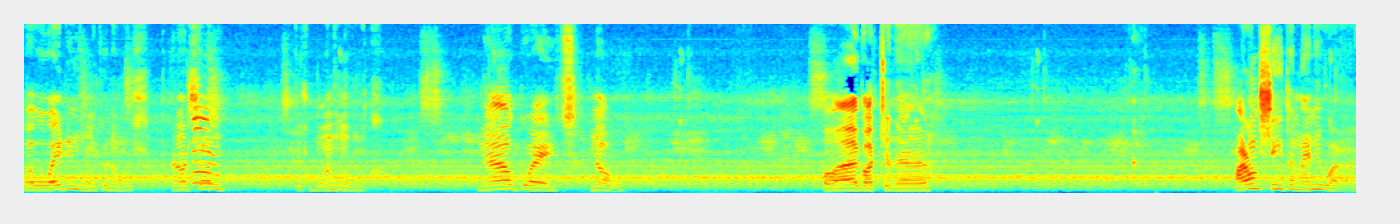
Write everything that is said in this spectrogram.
While we're waiting, honking us. And I've done just one honk. Now, great. No. Oh, I got you there. I don't see them anywhere.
